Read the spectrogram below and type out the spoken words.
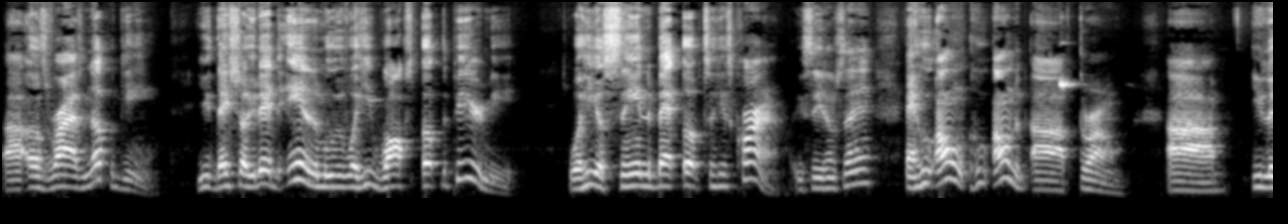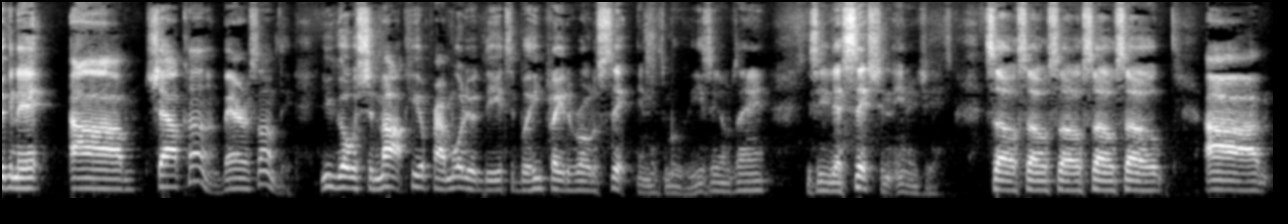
uh, us rising up again. You, they show you that at the end of the movie where he walks up the pyramid, where he ascended back up to his crown. You see what I'm saying? And who own who owned the uh, throne? Uh, you looking at um, Shao Kahn, Baron something. You go with Shinnok, he a primordial deity, but he played the role of Set in this movie. You see what I'm saying? You see that section energy. So, so, so, so, so, um,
